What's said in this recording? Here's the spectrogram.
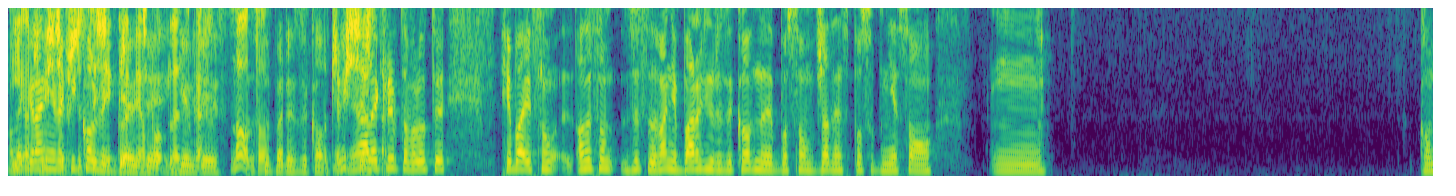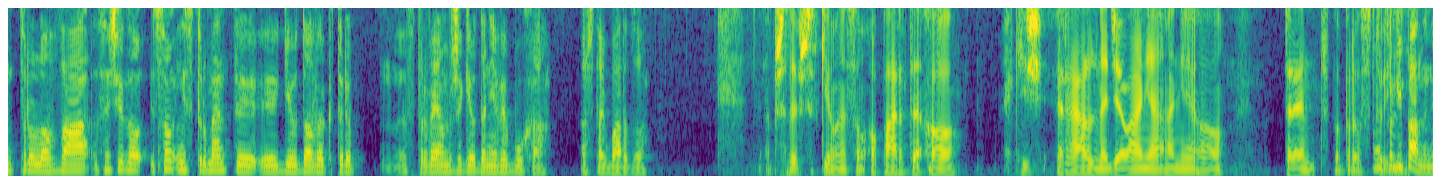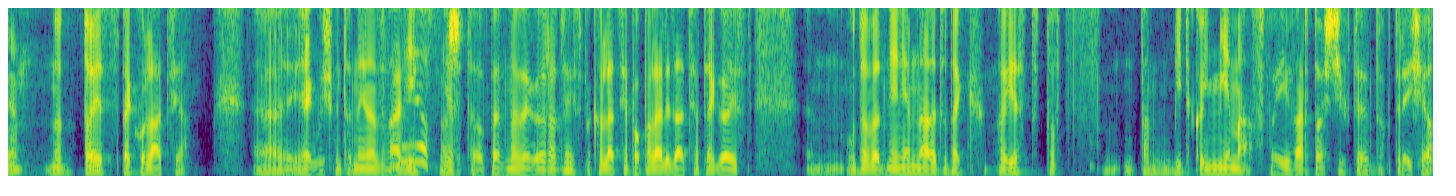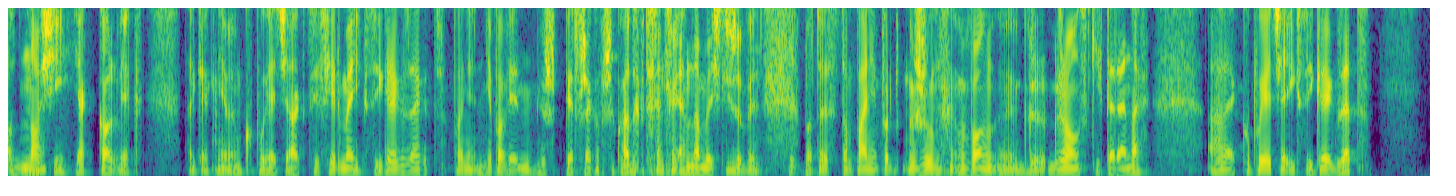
ale I granie w jakiejkolwiek giełdzie, po giełdzie jest no to, super ryzykowne. Oczywiście, nie? Ale tak. kryptowaluty chyba są, one są zdecydowanie bardziej ryzykowne, bo są w żaden sposób nie są... Mm, kontrolowa... W sensie no, są instrumenty y, giełdowe, które sprawiają, że giełda nie wybucha aż tak bardzo. Przede wszystkim one są oparte o jakieś realne działania, a nie o trend po prostu. No to lipany, nie? No to jest spekulacja. E, jakbyśmy to nie nazwali. No jasne, jest to tak. pewnego rodzaju spekulacja, popularyzacja tego jest udowodnieniem, no ale to tak, no jest to, tam Bitcoin nie ma swojej wartości, do której się odnosi mhm. jakkolwiek. Tak jak, nie wiem, kupujecie akcje firmy XYZ, bo nie, nie powiem już pierwszego przykładu, który miałem na myśli, żeby, bo to jest stąpanie po grząskich terenach, ale kupujecie XYZ,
